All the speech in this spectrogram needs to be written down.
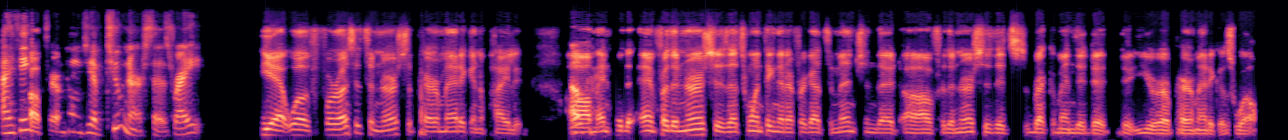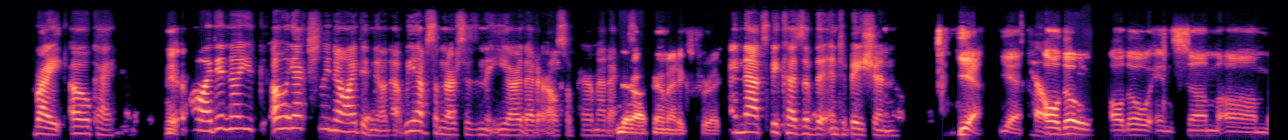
I think oh, sometimes you have two nurses, right? Yeah. Well, for us, it's a nurse, a paramedic, and a pilot. Okay. Um, and for the and for the nurses, that's one thing that I forgot to mention. That uh, for the nurses, it's recommended that, that you're a paramedic as well. Right. Oh, okay. Yeah. Oh, I didn't know you. Oh, actually, no, I didn't know that. We have some nurses in the ER that are also paramedics. That are paramedics, correct. And that's because of the intubation. Yeah, yeah. Help. Although, although in some um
